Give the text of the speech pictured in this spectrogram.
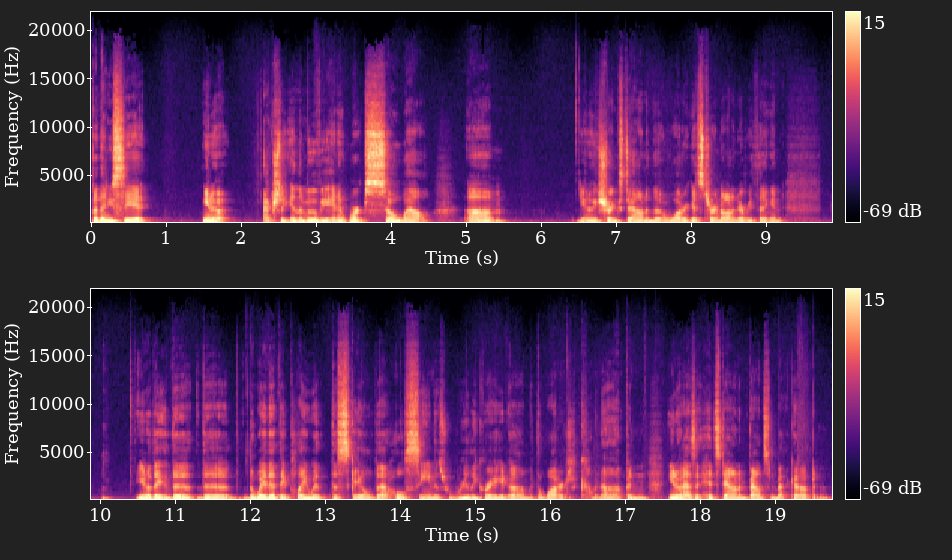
But then you see it you know actually in the movie and it works so well. Um, you know he shrinks down and the water gets turned on and everything and you know they, the the the way that they play with the scale of that whole scene is really great um, with the water coming up and you know as it hits down and bouncing back up and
